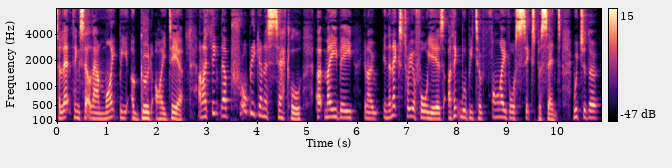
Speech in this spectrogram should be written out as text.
to let things settle down might be a good idea. And I think they're probably going to settle at maybe, you know, in the next three or four years, I think we'll be to five or 6%, which are the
